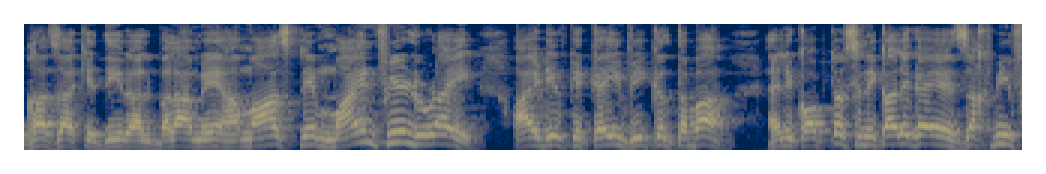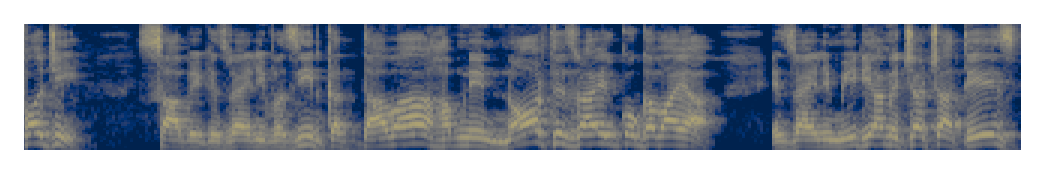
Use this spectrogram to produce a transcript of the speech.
गजा के दीर अल बला में हमास ने माइन फ़ील्ड उड़ाई आईडीएफ के कई व्हीकल तबाह। हेलीकॉप्टर से निकाले गए जख्मी फौजी। सबक इसराइली वज़ीर का दावा, हमने नॉर्थ इसराइल को गवाया। इसराइली मीडिया में चर्चा तेज।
